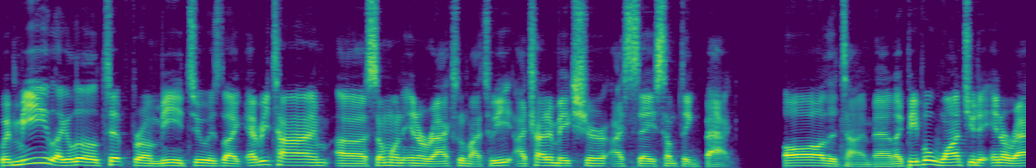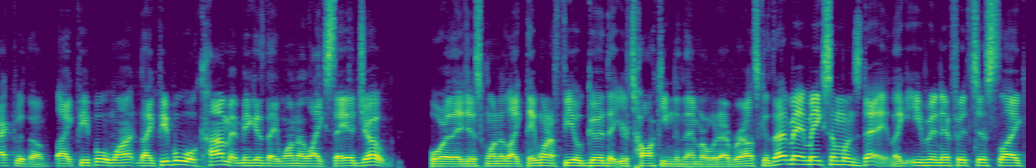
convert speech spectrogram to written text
with me like a little tip from me too is like every time uh someone interacts with my tweet i try to make sure i say something back all the time man. Like people want you to interact with them. Like people want like people will comment because they want to like say a joke. Or they just want to like they want to feel good that you're talking to them or whatever else because that may make someone's day. Like even if it's just like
